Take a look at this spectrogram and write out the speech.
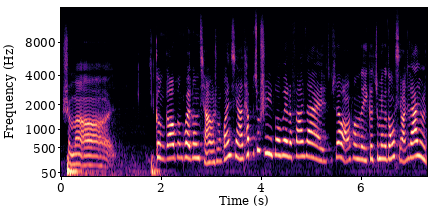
什么。更高、更快、更强有什么关系啊？它不就是一个为了发在社交网络上的一个这么一个东西吗？就大家就是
